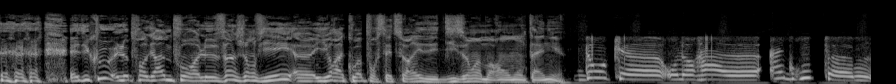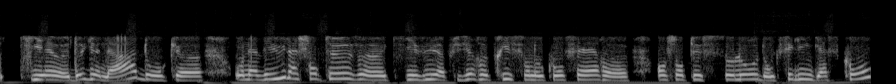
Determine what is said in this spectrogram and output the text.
Et du coup, le programme pour le 20 janvier, euh, il y aura quoi pour cette soirée des 10 ans à Moire en montagne Donc, euh, on aura euh, un groupe qui est euh, de Yona. Donc, euh, on avait eu la chanteuse euh, qui est venue à plusieurs reprises sur nos concerts euh, en chanteuse solo, donc Céline Gascon.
